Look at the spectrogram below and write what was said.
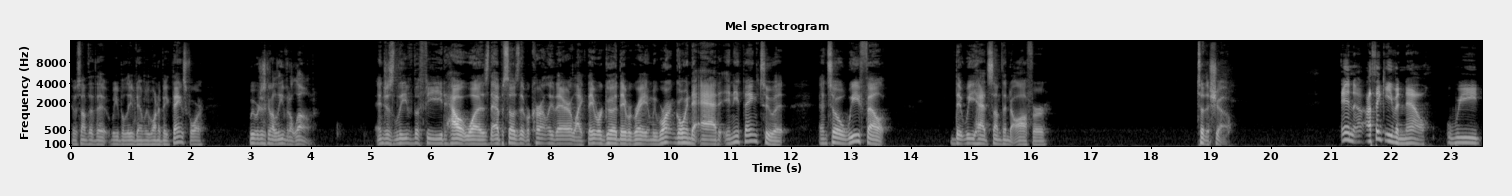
it was something that we believed in, we wanted big things for. We were just gonna leave it alone, and just leave the feed how it was. The episodes that were currently there, like they were good, they were great, and we weren't going to add anything to it until we felt that we had something to offer to the show. And I think even now we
